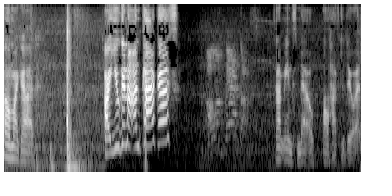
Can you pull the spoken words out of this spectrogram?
Oh my God. Are you gonna unpack us? I'll unpack us. That means no. I'll have to do it.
